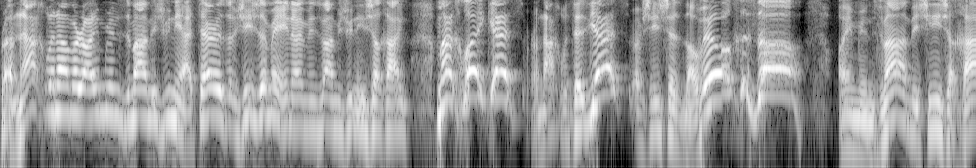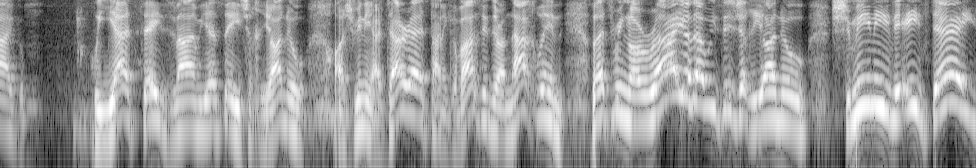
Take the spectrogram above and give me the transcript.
Rav Nachman Amar Aimrim Zman Shmini Atzeres, Rav Shisha Me'inayim Zman Shmini Shalchag. Mach yes. Rav Nachman says yes, Rav Shisha says no. Ve'ol Chazah. Aimrim Zman Shmini Shalchag. Let's bring a raya that we say Shechianu. Shmini, the eighth day,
